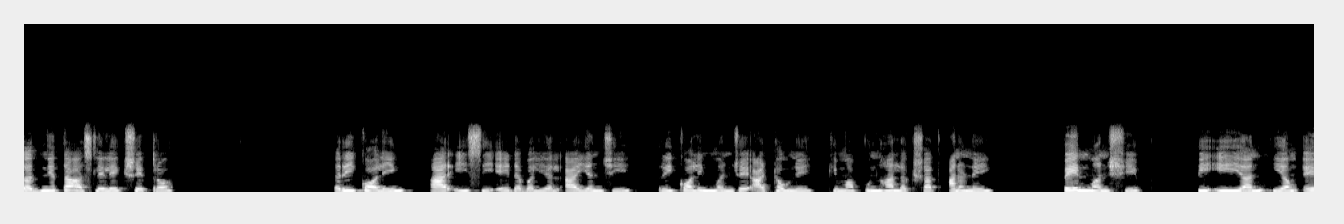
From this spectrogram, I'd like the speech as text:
तज्ज्ञता असलेले क्षेत्र. Recalling R E C A double L I N G recalling म्हणजे आठवणे किंवा पुन्हा लक्षात आणणे. Penmanship P E N M A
